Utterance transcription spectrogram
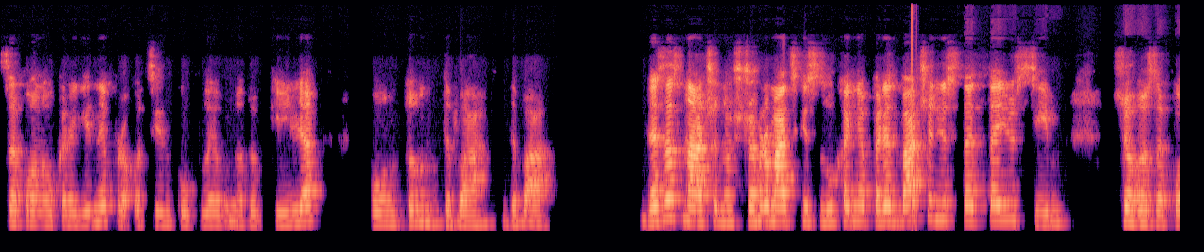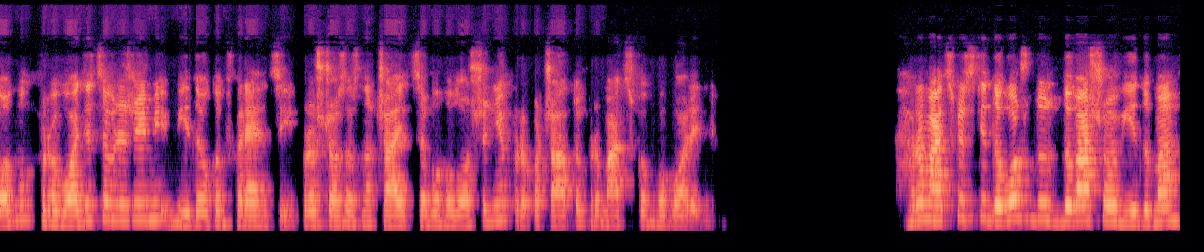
закону України про оцінку впливу на довкілля пунктом 2.2 де зазначено, що громадські слухання, передбачені статтею 7 цього закону, проводяться в режимі відеоконференції, про що зазначається в оголошенні про початок громадського обговорення. Громадськості довожу до, до вашого відома,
